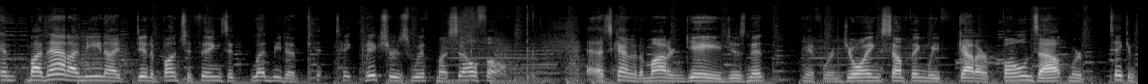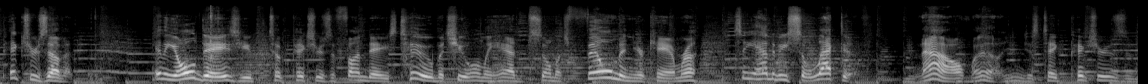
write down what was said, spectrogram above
and by that I mean I did a bunch of things that led me to p- take pictures with my cell phone. That's kind of the modern gauge, isn't it? If we're enjoying something, we've got our phones out and we're taking pictures of it. In the old days, you took pictures of fun days too, but you only had so much film in your camera, so you had to be selective. Now, well, you can just take pictures of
